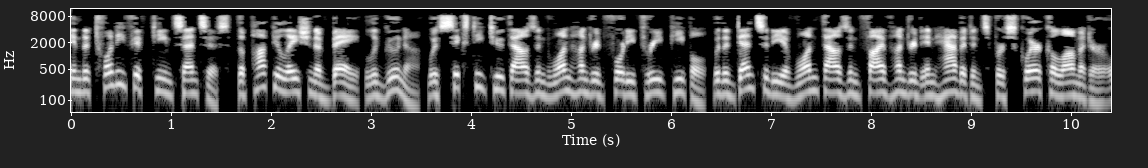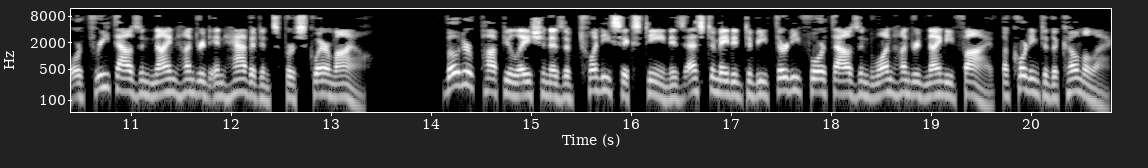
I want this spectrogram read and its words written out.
in the 2015 census, the population of Bay, Laguna, was 62,143 people, with a density of 1,500 inhabitants per square kilometer or 3,900 inhabitants per square mile. Voter population as of 2016 is estimated to be 34,195, according to the Comelec.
